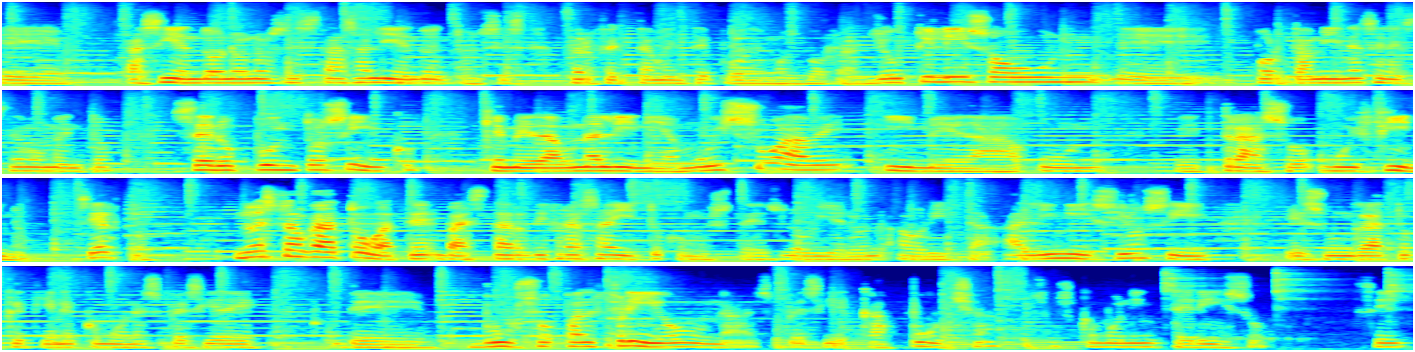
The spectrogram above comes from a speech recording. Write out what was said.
eh, haciendo no nos está saliendo, entonces perfectamente podemos borrar. Yo utilizo un eh, portaminas en este momento 0.5 que me da una línea muy suave y me da un eh, trazo muy fino, ¿cierto? Nuestro gato va, a estar disfrazadito como ustedes lo vieron ahorita al inicio, sí, es un gato que tiene como una especie de, buzo para el frío, una especie de capucha, eso es como un interizo, sí,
